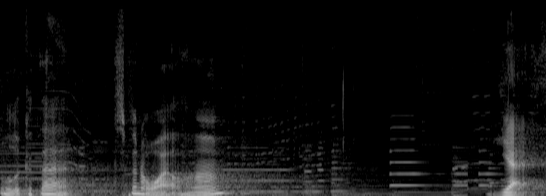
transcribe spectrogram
Look at that. It's been a while, huh? Yes.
